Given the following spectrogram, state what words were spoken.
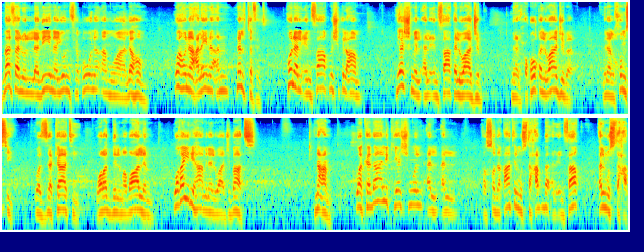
مثل الذين ينفقون أموالهم. وهنا علينا أن نلتفت. هنا الإنفاق بشكل عام يشمل الإنفاق الواجب من الحقوق الواجبة من الخمس والزكاة ورد المظالم وغيرها من الواجبات. نعم وكذلك يشمل الصدقات المستحبة الإنفاق المستحب.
